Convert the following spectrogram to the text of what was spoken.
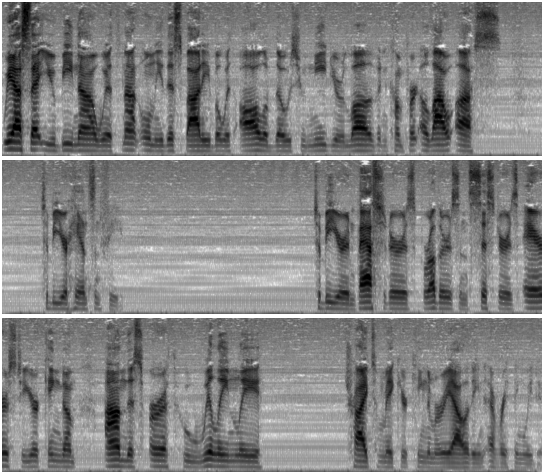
We ask that you be now with not only this body, but with all of those who need your love and comfort. Allow us to be your hands and feet, to be your ambassadors, brothers and sisters, heirs to your kingdom on this earth who willingly try to make your kingdom a reality in everything we do.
